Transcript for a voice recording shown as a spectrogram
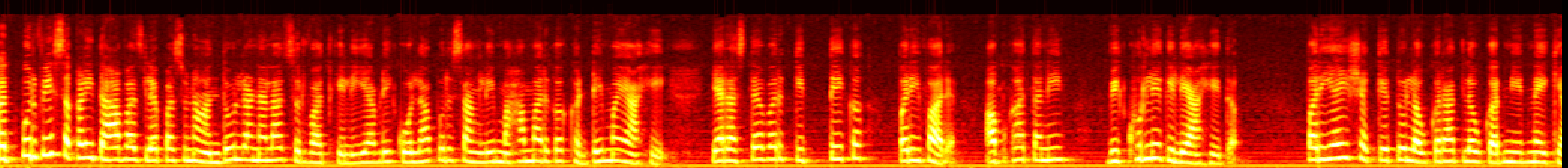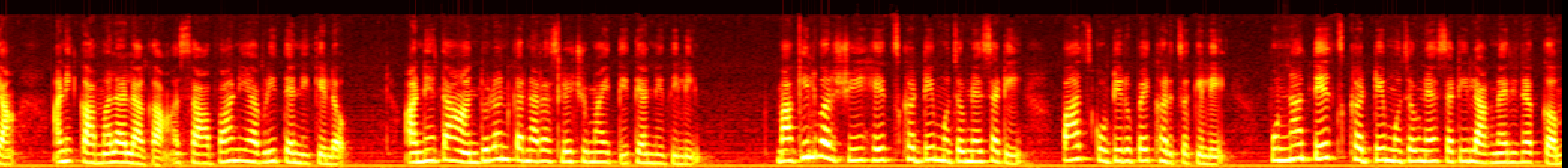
तत्पूर्वी सकाळी दहा वाजल्यापासून आंदोलनाला सुरुवात केली. यावेळी कोल्हापूर सांगली महामार्ग खड्डेमय आहे. या रस्त्यावर कित्येक परिवार अपघाताने विखुरले गेले आहेत. पर्यायी शक्यतो लवकरात लवकर निर्णय घ्या आणि कामाला लागा असं आवाहन यावेळी त्यांनी केलं. अन्यथा आंदोलन करणार असल्याची माहिती त्यांनी दिली. मागील वर्षी हेच खड्डे मुजवण्यासाठी पाच कोटी रुपये खर्च केले. पुन्हा तेच खड्डे मुजवण्यासाठी लागणारी रक्कम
